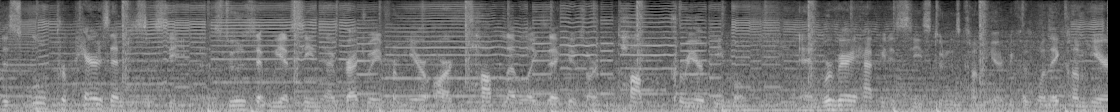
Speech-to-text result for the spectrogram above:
the school prepares them to succeed. The students that we have seen that have graduated from here are top level executives, are top career people. And we're very happy to see students come here because when they come here,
